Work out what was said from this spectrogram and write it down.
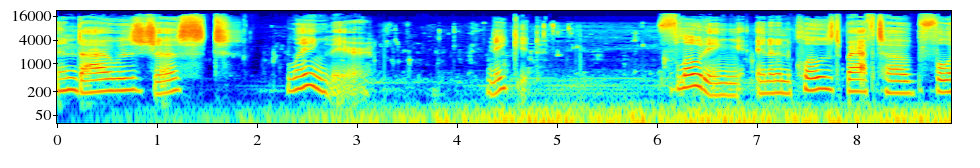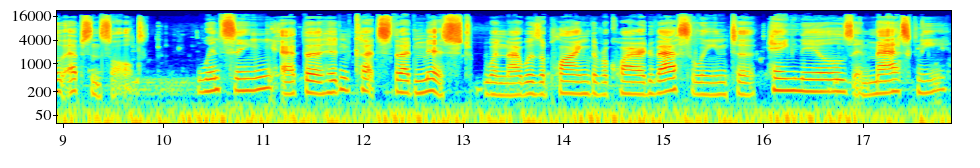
And I was just laying there, naked, floating in an enclosed bathtub full of Epsom salt wincing at the hidden cuts that I'd missed when I was applying the required Vaseline to hangnails and maskne.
